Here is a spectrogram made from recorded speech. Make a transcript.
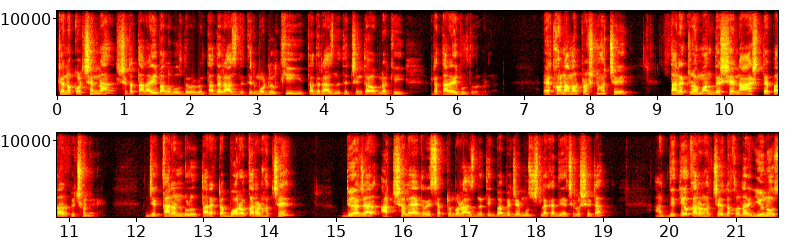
কেন করছেন না? সেটা তারাই ভালো বলতে পারবেন। তাদের রাজনীতির মডেল কি? তাদের রাজনীতির চিন্তা ভাবনা কি? এটা তারাই বলতে পারবেন। এখন আমার প্রশ্ন হচ্ছে, তারেক রহমান দেশে না আসতে পারার পিছনে যে কারণগুলো, তার একটা বড় কারণ হচ্ছে দু হাজার আট সালে এগারোই সেপ্টেম্বর রাজনৈতিকভাবে যে মুচলেখা দিয়েছিল সেটা। আর দ্বিতীয় কারণ হচ্ছে দখলদার ইউনুস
